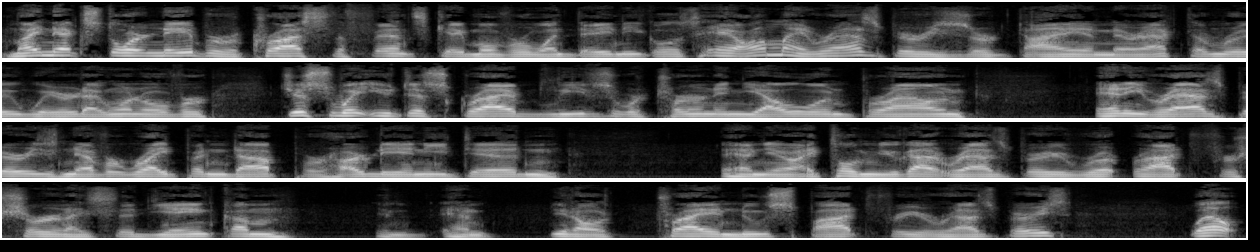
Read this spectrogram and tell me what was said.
my next door neighbor across the fence came over one day and he goes, Hey, all my raspberries are dying. They're acting really weird. I went over just what you described. Leaves were turning yellow and brown. Any raspberries never ripened up or hardly any did. And, and you know, I told him, You got raspberry root rot for sure. And I said, Yank them and, and, you know, try a new spot for your raspberries. Well,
